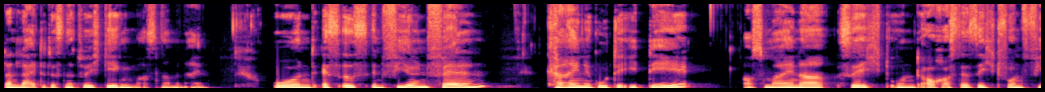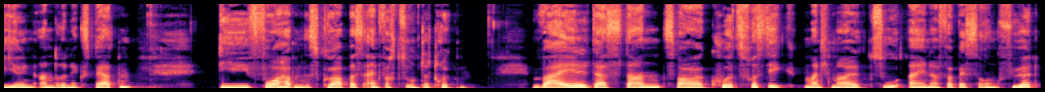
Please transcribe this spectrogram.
dann leitet es natürlich Gegenmaßnahmen ein. Und es ist in vielen Fällen keine gute Idee, aus meiner Sicht und auch aus der Sicht von vielen anderen Experten, die Vorhaben des Körpers einfach zu unterdrücken. Weil das dann zwar kurzfristig manchmal zu einer Verbesserung führt,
